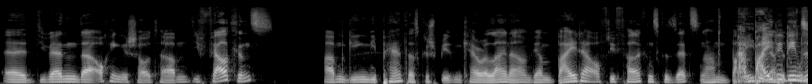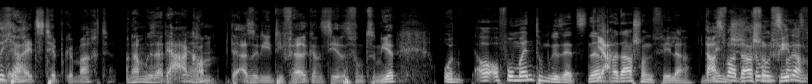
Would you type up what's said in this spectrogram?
Äh, die werden da auch hingeschaut haben. Die Falcons haben gegen die Panthers gespielt in Carolina und wir haben beide auf die Falcons gesetzt und haben beide, haben beide den Unrecht. Sicherheitstipp gemacht und haben gesagt, ja, Ja. komm, der, also die, die Falcons hier, das funktioniert. Und Au- auf Momentum gesetzt, ne? Ja. War da schon ein Fehler. das Mensch, war da schon ein Fehler, 25,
